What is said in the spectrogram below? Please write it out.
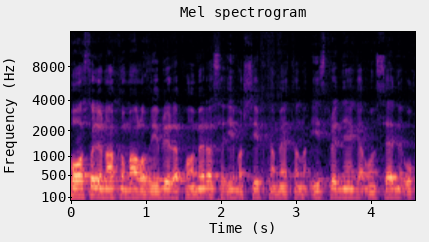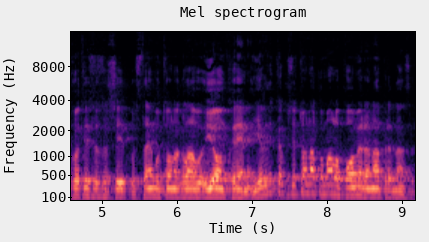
postolje onako malo vibrira, pomera se, ima šipka metalna ispred njega, on sedne, uhvati se za šipku, staje mu to na glavu i on krene. Ja vidim kako se to onako malo pomera napred nazad.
